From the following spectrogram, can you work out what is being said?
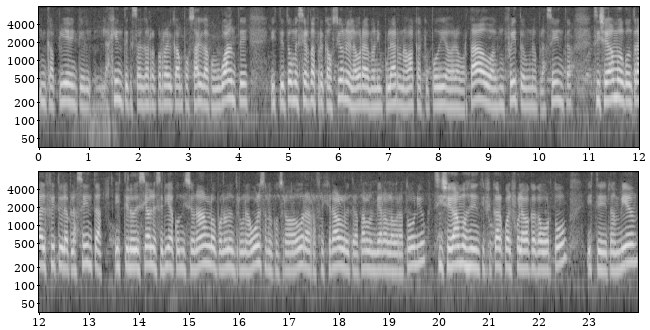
hincapié en que la gente que salga a recorrer el campo salga con guante este, tome ciertas precauciones a la hora de manipular una vaca que podía haber abortado, algún feto en una placenta. Si llegamos a encontrar el feto y la placenta, este, lo deseable sería acondicionarlo, ponerlo entre una bolsa, una conservadora, refrigerarlo y tratarlo de enviar al laboratorio. Si llegamos a identificar cuál fue la vaca que abortó, este, también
